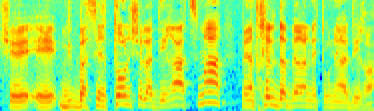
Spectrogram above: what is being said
ש, uh, בסרטון של הדירה עצמה, ונתחיל לדבר על נתוני הדירה.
